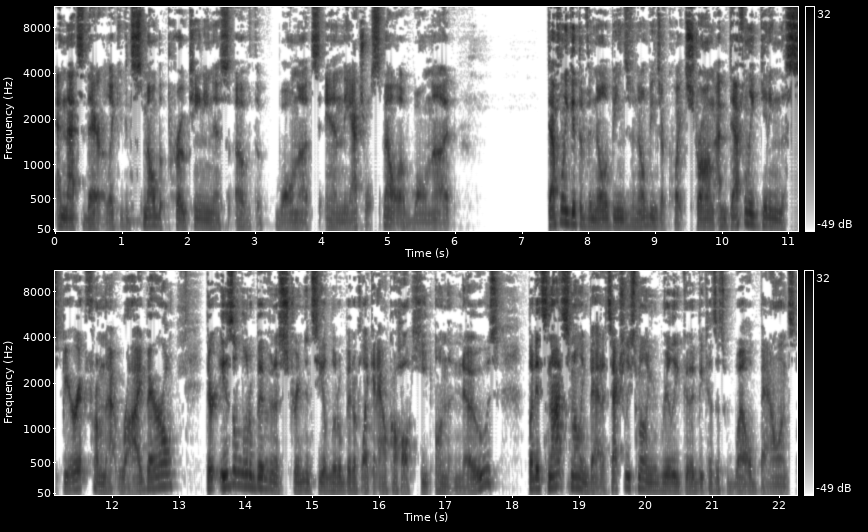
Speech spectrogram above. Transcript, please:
And that's there. Like you can smell the proteininess of the walnuts and the actual smell of walnut. Definitely get the vanilla beans. Vanilla beans are quite strong. I'm definitely getting the spirit from that rye barrel. There is a little bit of an astringency, a little bit of like an alcohol heat on the nose but it's not smelling bad. It's actually smelling really good because it's well balanced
